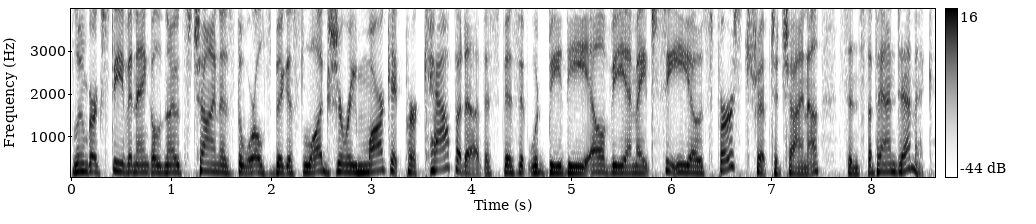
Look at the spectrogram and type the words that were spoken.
Bloomberg Stephen Engle notes China is the world's biggest luxury market per capita. This visit would be the LVMH CEO's first trip to China since the pandemic.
